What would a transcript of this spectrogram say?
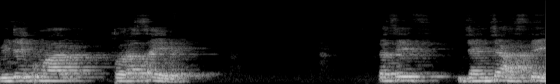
विजयकुमार थोरात साहेब तसेच ज्यांच्या हस्ते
